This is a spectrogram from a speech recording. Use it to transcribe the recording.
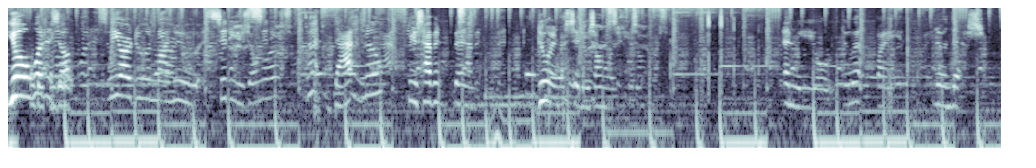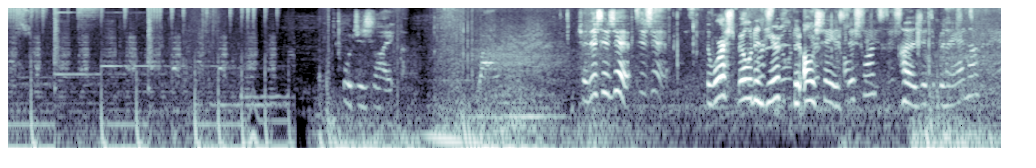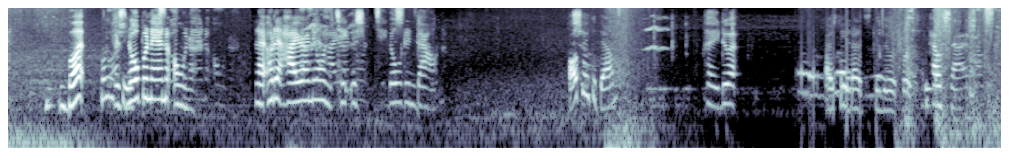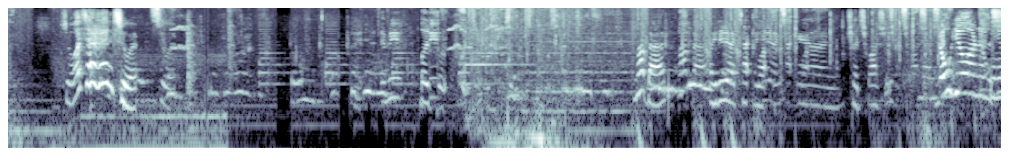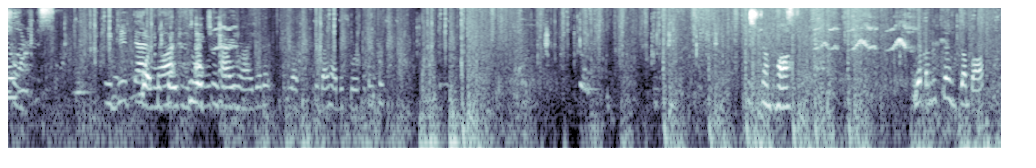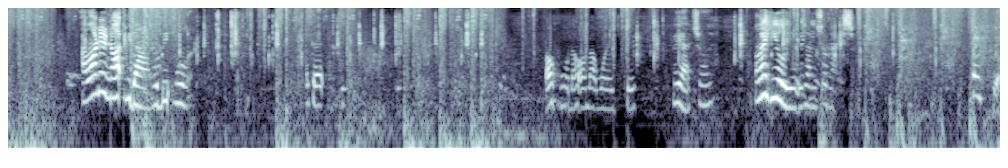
Yo, what is up? We are doing my new city zoning. Not that new. We just haven't been doing the city zoning. And we'll do it by doing this. Which is like, wow. So this is it. This is it. The worst building here, that always say is this one, because it's a banana, but there's no banana owner. And I couldn't hire anyone to take this building down. I'll take it down. Hey, do it. I just need edits to do it first. How sad. So let's head into it. Let me, let's do it. Not bad. Not bad. I did attack weapons and shed splashes. No healing in the storm. We did that What, a lot. two it was actually overpowered very when I did it? Because I had the sword focus? Just jump off. Yep, I'm just gonna jump off. I wanted to knock you down. We'll beat war. Okay. Oh, well, no, I'm at 1 HP. Oh, yeah, actually. I'm gonna heal you because I'm so nice. Thank you.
